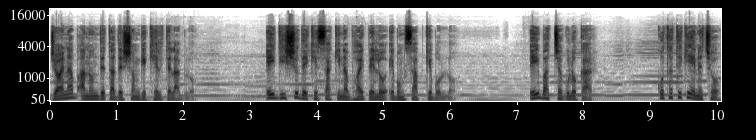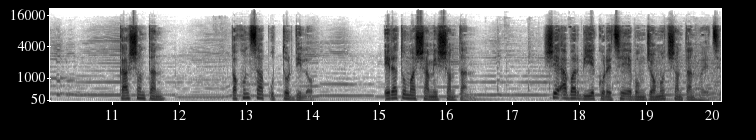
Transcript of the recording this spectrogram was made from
জয়নাব আনন্দে তাদের সঙ্গে খেলতে লাগল। এই দৃশ্য দেখে সাকিনা ভয় পেল এবং সাপকে বলল, এই বাচ্চাগুলো কার? কোথা থেকে এনেছ? কার সন্তান? তখন সাপ উত্তর দিল, এরা তোমার স্বামীর সন্তান। সে আবার বিয়ে করেছে এবং যমজ সন্তান হয়েছে।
